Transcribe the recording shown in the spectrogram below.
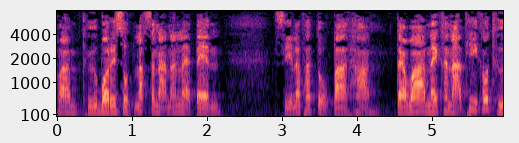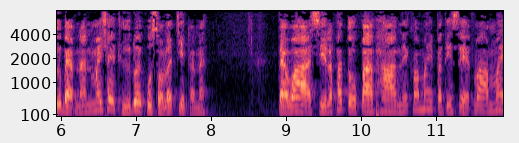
ความถือบริสุทธิ์ลักษณะนั้นแหละเป็นศีลพัตตุปาทาน แต่ว่าในขณะที่เขาถือแบบนั้น ไม่ใช่ถือด้วยกุศลจิตอะนะแต่ว่าศีลพัตุปาทานนี้ก็ไม่ปฏิเสธว่าไม่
